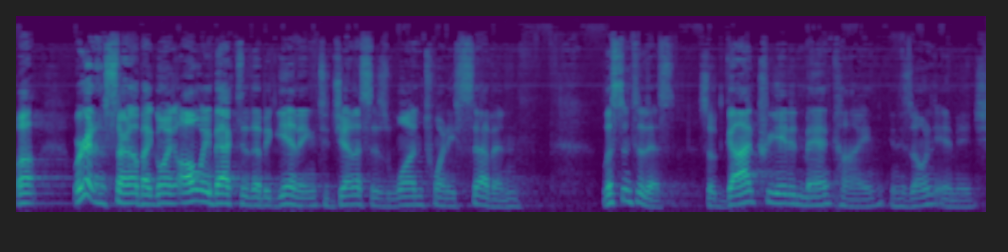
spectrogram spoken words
Well, we're going to start out by going all the way back to the beginning to Genesis 1:27. Listen to this. So God created mankind in his own image.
